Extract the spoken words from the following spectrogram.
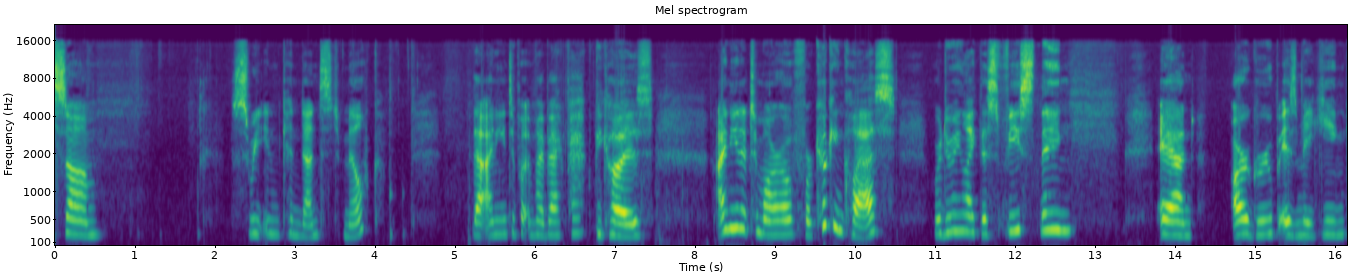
some sweetened condensed milk that I need to put in my backpack because I need it tomorrow for cooking class. We're doing like this feast thing, and our group is making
